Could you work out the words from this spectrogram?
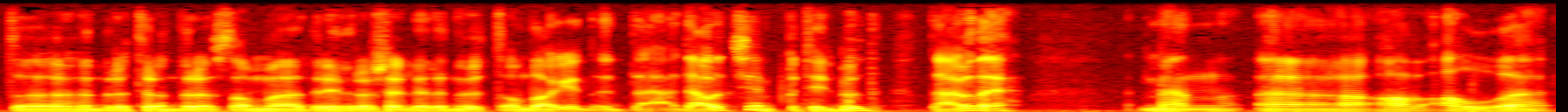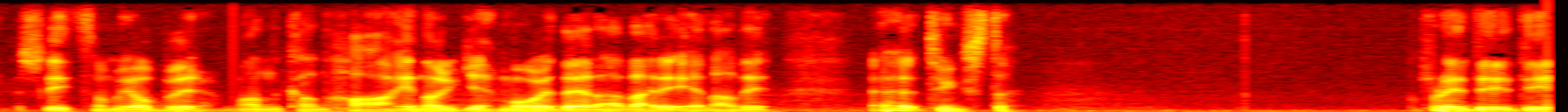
800 trøndere som eh, driver og skjeller henne ut om dagen. Det er, det er jo et kjempetilbud. Det er jo det. Men uh, av alle slitsomme jobber man kan ha i Norge, må jo det der være en av de uh, tyngste. Fordi de, de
